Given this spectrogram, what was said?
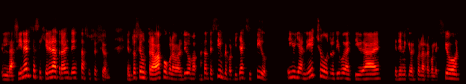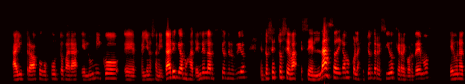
la sinergia se genera a través de esta asociación. Entonces es un trabajo colaborativo bastante simple porque ya ha existido. Ellos ya han hecho otro tipo de actividades que tienen que ver con la recolección. Hay un trabajo conjunto para el único eh, relleno sanitario que vamos a tener en la región de los ríos. Entonces esto se, va, se enlaza, digamos, con la gestión de residuos que recordemos es una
